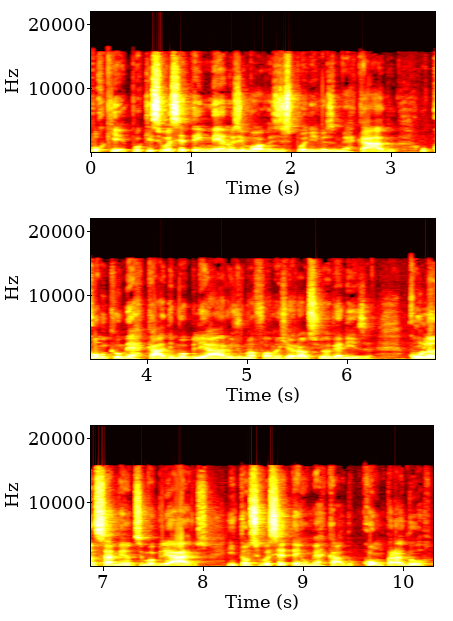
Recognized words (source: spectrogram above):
Por quê? Porque se você tem menos imóveis disponíveis no mercado, como que o mercado imobiliário de uma forma geral se organiza? Com lançamentos imobiliários. Então se você tem um mercado comprador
